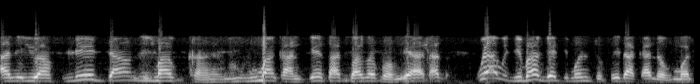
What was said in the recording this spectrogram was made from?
And you have laid down this man can woman can get that thousand from here. That, where would the man get the money to pay that kind of money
